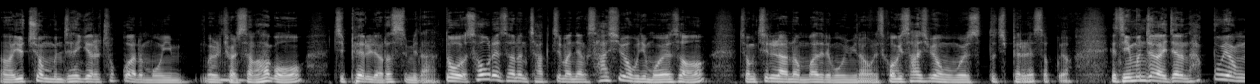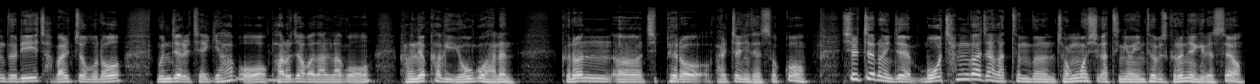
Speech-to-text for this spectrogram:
어, 유치원 문제 해결을 촉구하는 모임을 결성하고 집회를 열었습니다. 또 서울에서는 작지만 약 40여 분이 모여서 정치를 하는 엄마들의 모임이라고 해서 거기 40여 분 모여서 또 집회를 했었고요. 그래서 이 문제가 이제는 학부형들이 자발적으로 문제를 제기하고 바로잡아 달라고 강력하게 요구하는 그런 어 집회로 발전이 됐었고 실제로 이제 모 참가자 같은 분은 정모 씨 같은 경우 인터뷰에서 그런 얘기를 했어요.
